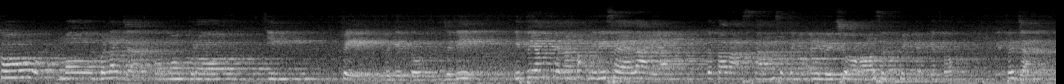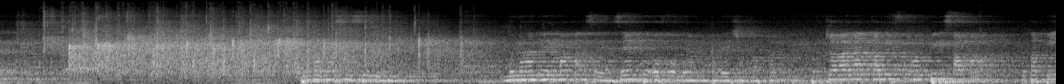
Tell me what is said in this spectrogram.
kau mau belajar, kau mau grow in faith begitu. Jadi itu yang saya nampak diri saya lah yang ketara sekarang saya tengok ini lucu kalau saya pikir gitu. Itu aja. Terima kasih Sili. Menahan air mata saya, saya yang telepon yang pada cakapkan. Perjalanan kami hampir sama, tetapi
